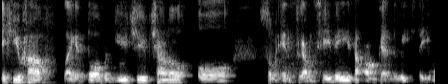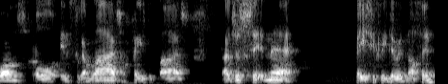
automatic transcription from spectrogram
if you have like a dormant YouTube channel or some Instagram TVs that aren't getting the reach that you want, or Instagram lives or Facebook lives are just sitting there basically doing nothing,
